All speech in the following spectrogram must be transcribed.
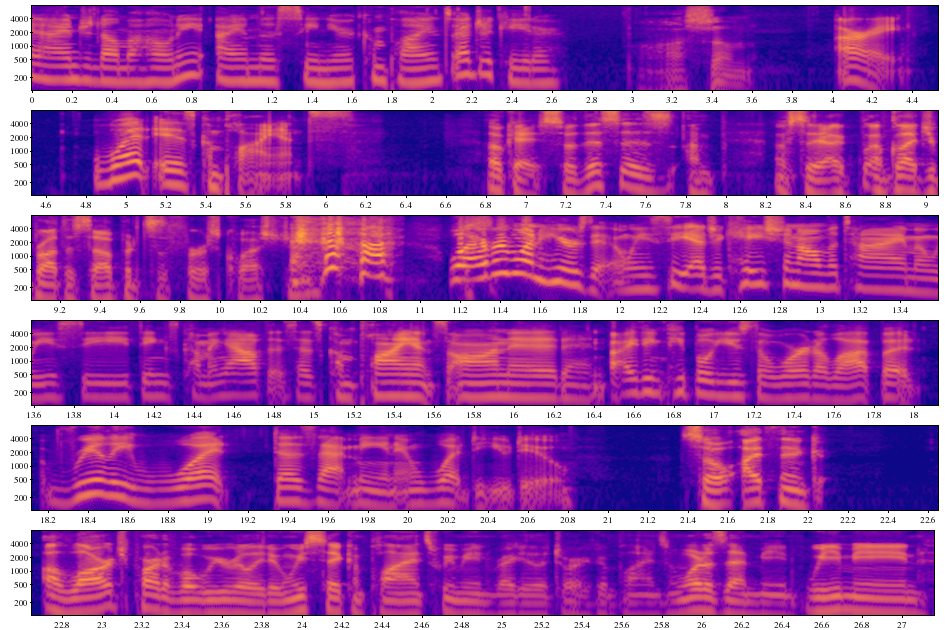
And I'm Janelle Mahoney. I am the Senior Compliance Educator. Awesome. All right. What is compliance? Okay, so this is I'm I'm, sorry, I'm glad you brought this up, but it's the first question. well, everyone hears it, and we see education all the time, and we see things coming out that says compliance on it, and I think people use the word a lot, but really, what does that mean, and what do you do? So I think a large part of what we really do when we say compliance, we mean regulatory compliance, and what does that mean? We mean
